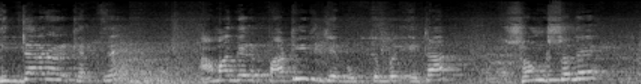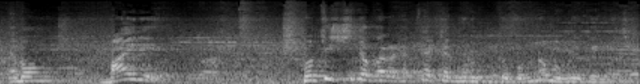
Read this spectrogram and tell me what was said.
নির্ধারণের ক্ষেত্রে আমাদের পার্টির যে বক্তব্য, এটা সংসদে এবং বাইরে প্রতিষ্ঠিত করার ক্ষেত্রে একটা গুরুত্বপূর্ণ ভূমিকা নিয়েছে।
